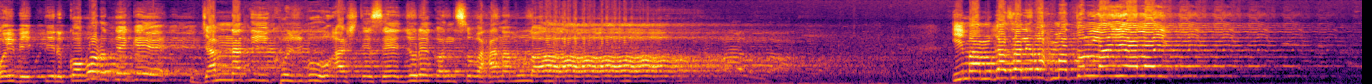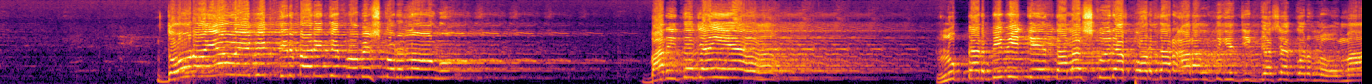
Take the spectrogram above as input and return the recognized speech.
ওই ব্যক্তির কবর থেকে জান্নাতি খুশবু আসতেছে জোরে কন, সুবহানাল্লাহ। ইমাম গাজালি রহমাতুল্লাহ দৌড়াইয়া ওই ব্যক্তির বাড়িতে প্রবেশ করল। বাড়িতে যাইয়া লোকটার বিবিকে তালাশ কইরা পর্দার আড়াল থেকে জিজ্ঞাসা করল, মা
